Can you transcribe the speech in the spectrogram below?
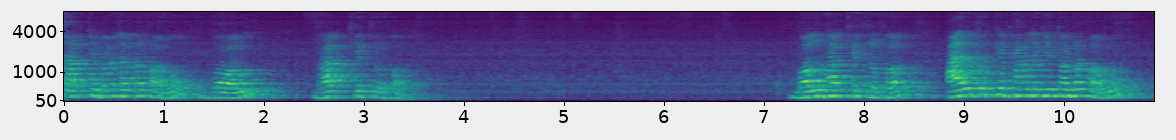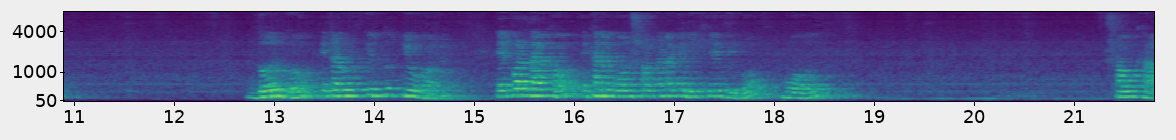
চাপকে ভাঙলে আমরা পাবো বল ভাগ ক্ষেত্রফল। বল ভাগ ক্ষেত্রফল। আয়তনকে ভাঙলে কিন্তু আমরা পাবো দৈর্ঘ্য, এটা রূপ কিন্তু কিউব হবে। এরপর দেখো, এখানে মোল সংখ্যাটাকে লিখিয়ে দিব, মোল সংখ্যা।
